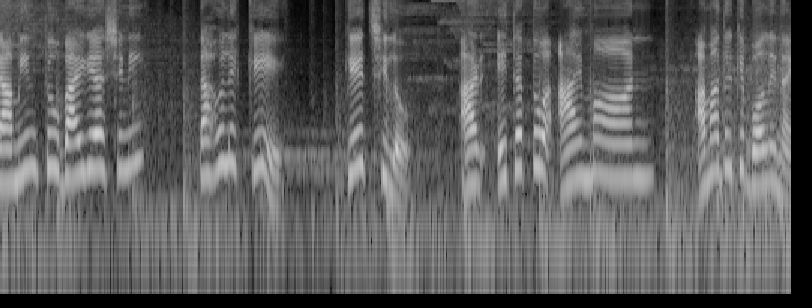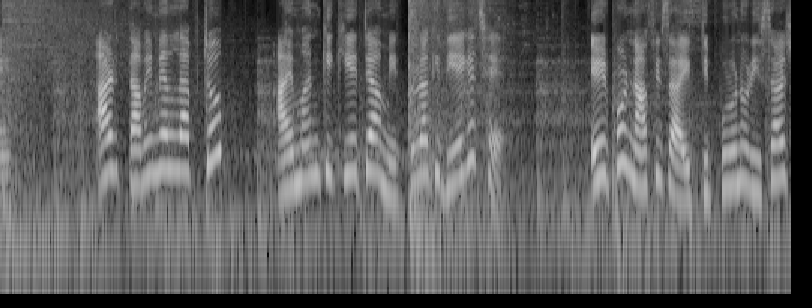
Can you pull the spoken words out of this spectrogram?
তামিম তো বাইরে আসেনি? তাহলে কে? কে ছিল? আর এটা তো আয়মান। আমাদেরকে বলে নাই। আর তামিমের ল্যাপটপ? আয়মান কি কি এটা মৃত্যুর কি দিয়ে গেছে? এরপর নাফিসা একটি পুরনো রিসার্চ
